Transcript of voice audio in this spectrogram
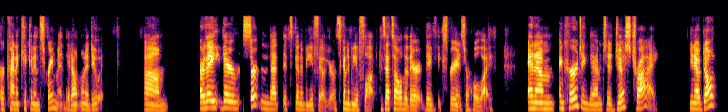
are kind of kicking and screaming. They don't want to do it. Um are they they're certain that it's going to be a failure. It's going to be a flop because that's all that they're they've experienced their whole life. And i'm encouraging them to just try. You know don't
